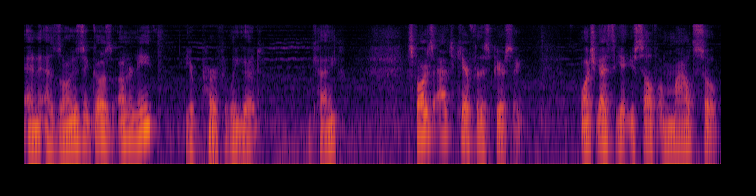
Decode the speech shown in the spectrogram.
and as long as it goes underneath, you're perfectly good. Okay? As far as aftercare for this piercing, I want you guys to get yourself a mild soap.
